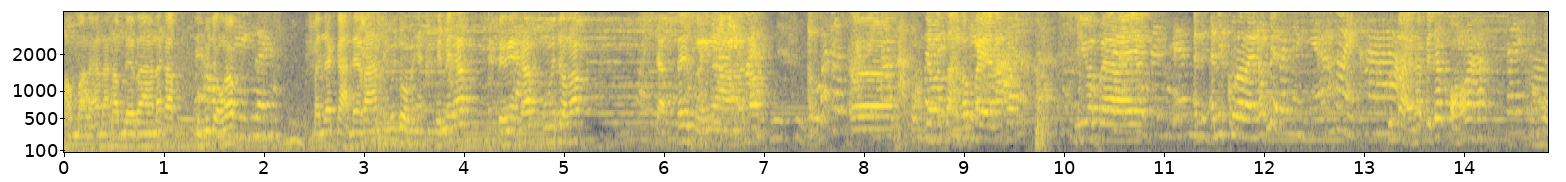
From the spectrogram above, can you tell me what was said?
เข้ามาแล้วนะครับในร้านนะครับคุณผู้ชมครับ บรรยากาศในร้านคุณผู้ชมเห็นไหมครับเป็นไงครับคุณผู้ชมครับ จัดได้สวยงามนะครับเอ่อผมจะมาสั่งกาแฟนะครับ มีกาแฟอะไรอันนี้อันนี้คุณอะไรครับเนี่ยหน่อยค่ะคุณหน่อยครับเป็นเจ้าของนะฮะใช่โอ้ค่ะโห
